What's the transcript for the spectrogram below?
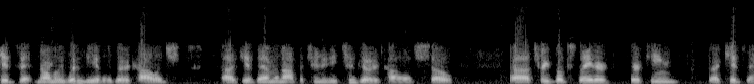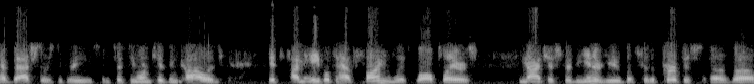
kids that normally wouldn't be able to go to college uh, give them an opportunity to go to college. So, uh, three books later, 13 uh, kids that have bachelor's degrees and 51 kids in college. It's I'm able to have fun with ball players, not just for the interview, but for the purpose of uh,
